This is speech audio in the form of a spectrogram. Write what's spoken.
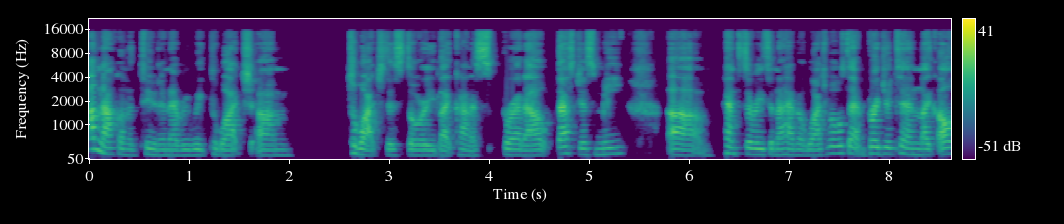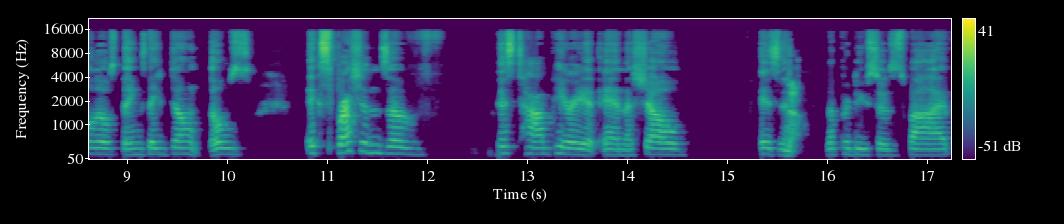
I'm not going to tune in every week to watch um to watch this story like kind of spread out. That's just me. Um, hence the reason I haven't watched. What was that? Bridgerton, like all those things. They don't those expressions of this time period and the show isn't No. the producer's vibe.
